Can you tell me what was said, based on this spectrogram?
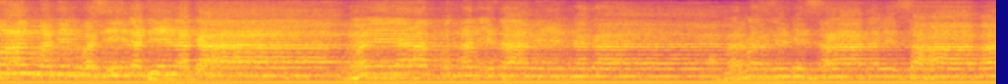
محمد الوسيلة لك. ولي ربنا الإثام إنك. فرزق الصلاة للصحابة.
